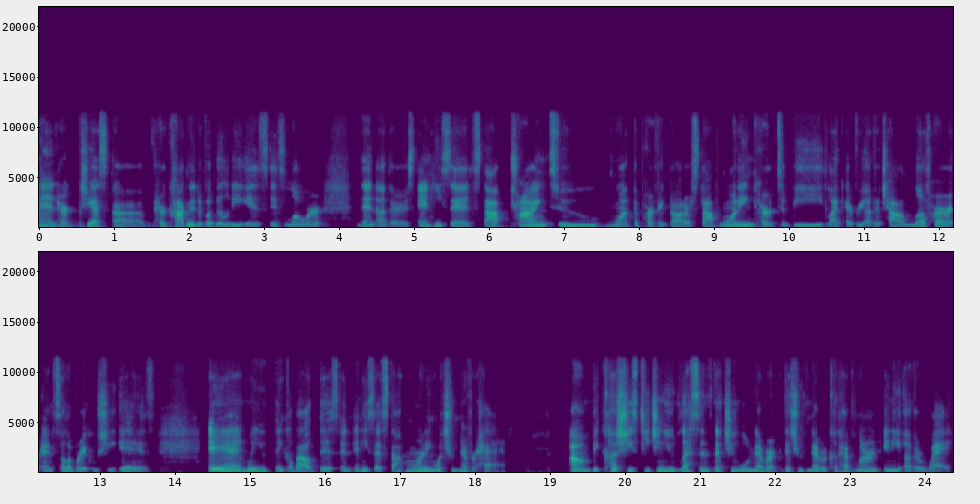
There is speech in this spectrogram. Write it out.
and her she has uh, her cognitive ability is is lower than others. And he said stop trying to want the perfect daughter. Stop wanting her to be like every other child. Love her and celebrate who she is. And when you think about this and, and he said stop mourning what you never had um, because she's teaching you lessons that you will never that you never could have learned any other way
